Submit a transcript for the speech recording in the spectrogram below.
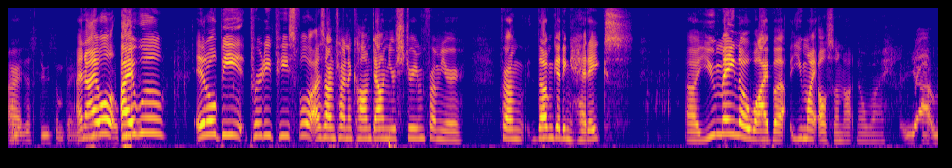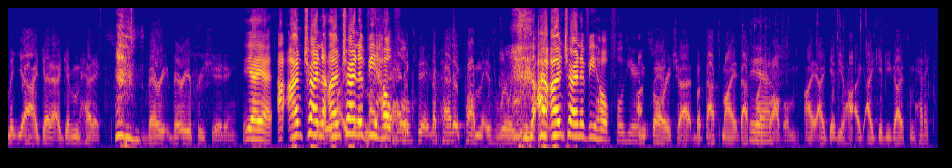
Me just do something. And I will, I will, it'll be pretty peaceful as I'm trying to calm down your stream from your, from them getting headaches. Uh, you may know why, but you might also not know why. Yeah, yeah, I get it. I give them headaches. very, very appreciating. Yeah, yeah. I, I'm trying to, I'm mu- trying to be helpful. The headache, the headache problem is really. I, I'm trying to be helpful here. I'm sorry, chat, but that's my that's my problem. I, I give you I, I give you guys some headaches.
